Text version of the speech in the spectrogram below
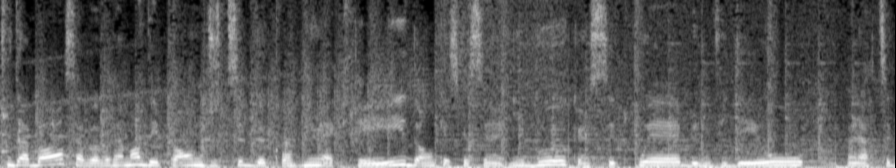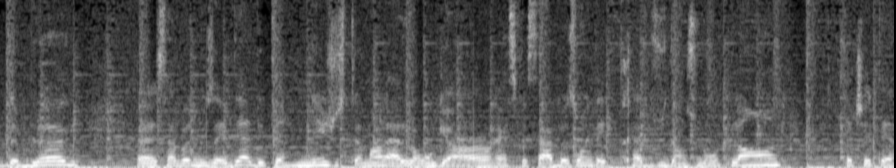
Tout d'abord, ça va vraiment dépendre du type de contenu à créer. Donc, est-ce que c'est un e-book, un site web, une vidéo, un article de blog? Euh, ça va nous aider à déterminer justement la longueur. Est-ce que ça a besoin d'être traduit dans une autre langue, etc.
